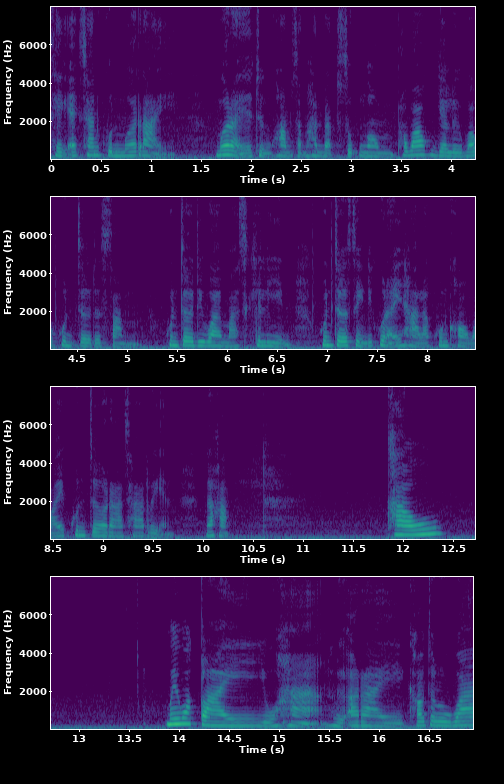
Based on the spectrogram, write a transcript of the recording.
take action คุณเมื่อไหร่ เมื่อไหร่จะถึงความสัมพันธ์แบบสุกงอม เพราะว่าอย่าลืมว่าคุณเจอ the sun คุณเจอ divine masculine คุณเจอสิ่งที่คุณอธิษฐานและคุณขอไว้ คุณเจอราชาเหรียญนะคะ เขาไม่ว่าไกลอยู่ห่างหรืออะไร เขาจะรู้ว่า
